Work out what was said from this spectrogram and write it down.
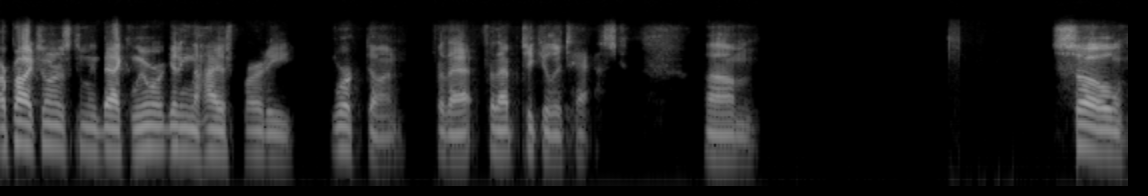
our product owner is coming back, and we weren't getting the highest priority work done for that for that particular task. Um, so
